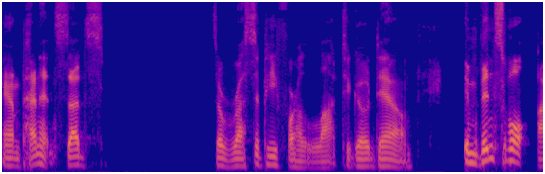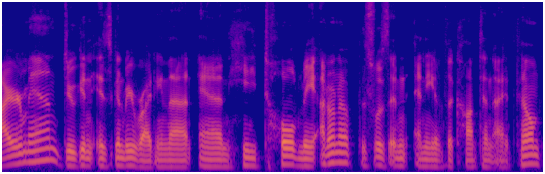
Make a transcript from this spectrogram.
and penance. That's it's a recipe for a lot to go down Invincible Iron Man, Duggan is going to be writing that. And he told me, I don't know if this was in any of the content I had filmed,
